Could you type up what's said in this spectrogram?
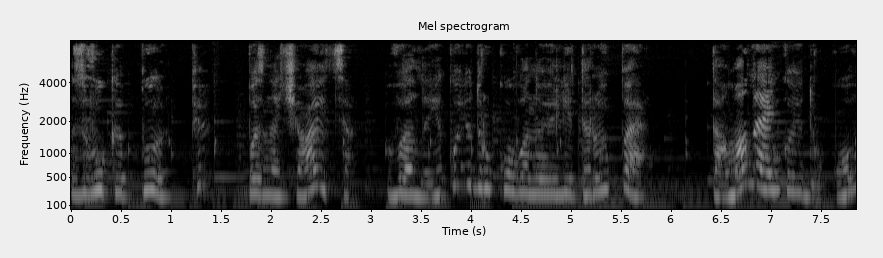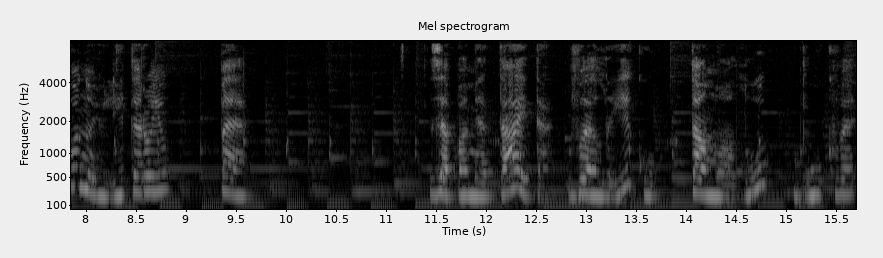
Звуки П, П позначаються великою друкованою літерою П та маленькою друкованою літерою П. Запам'ятайте велику та малу букви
